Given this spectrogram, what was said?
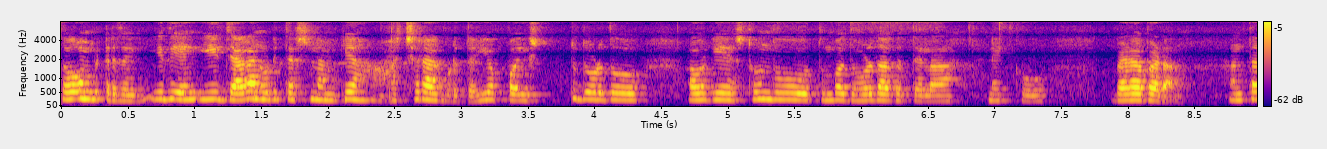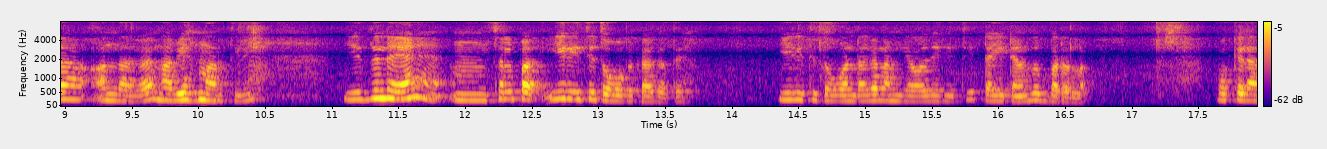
ತೊಗೊಂಡ್ಬಿಟ್ಟಿರ್ತೀವಿ ಇದು ಈ ಜಾಗ ನೋಡಿದ ತಕ್ಷಣ ನಮಗೆ ಆಶ್ಚರ್ಯ ಆಗಿಬಿಡುತ್ತೆ. ಅಯ್ಯಪ್ಪ, ಇಷ್ಟು ದೊಡ್ಡದು, ಅವ್ರಿಗೆ ಎಷ್ಟೊಂದು ತುಂಬ ದೊಡ್ಡದಾಗುತ್ತಲ್ಲ ನೆಕ್ಕು ಬೇಡ ಬೇಡ ಅಂತ ಅಂದಾಗ ನಾವೇನು ಮಾಡ್ತೀವಿ? ಇದನ್ನೇ ಸ್ವಲ್ಪ ಈ ರೀತಿ ತೊಗೋಬೇಕಾಗತ್ತೆ. ಈ ರೀತಿ ತೊಗೊಂಡಾಗ ನಮ್ಗೆ ಯಾವುದೇ ರೀತಿ ಟೈಟ್ ಅನ್ನೋದು ಬರಲ್ಲ. ಓಕೆನಾ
